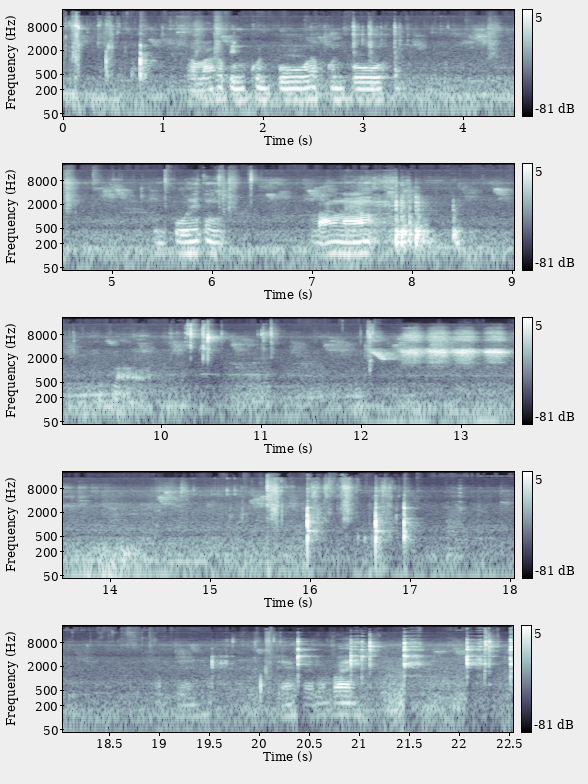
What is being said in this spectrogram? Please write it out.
ๆต่อมาก็เป็นคุณปูครับคุณปู คุณปูนี่ต้องล้างน้ำหน่อยแกงใส่ลง ไป น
